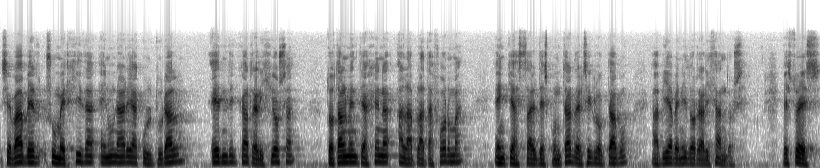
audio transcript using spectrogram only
se va a ver sumergida en un área cultural, étnica, religiosa, totalmente ajena a la plataforma en que hasta el despuntar del siglo VIII había venido realizándose. Esto es,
